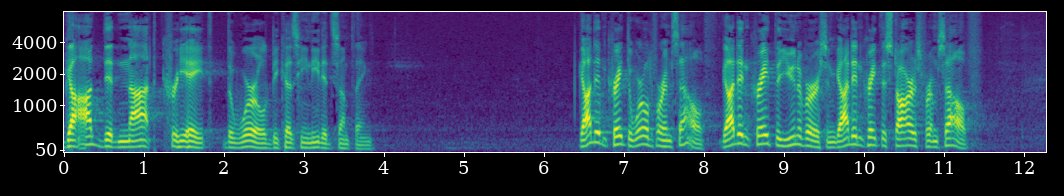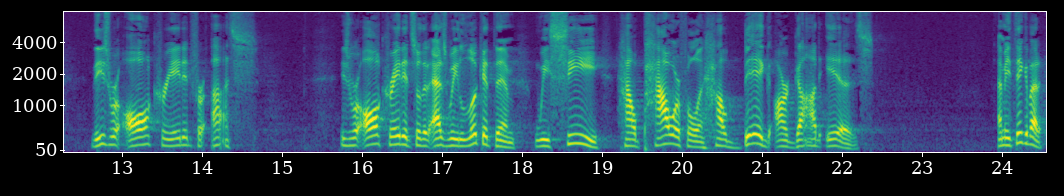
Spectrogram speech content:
God did not create the world because he needed something. God didn't create the world for himself. God didn't create the universe, and God didn't create the stars for himself. These were all created for us. These were all created so that as we look at them, we see how powerful and how big our God is. I mean, think about it.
